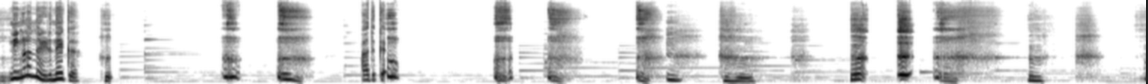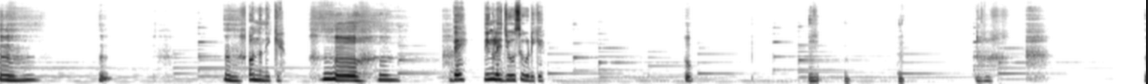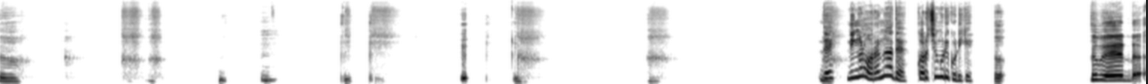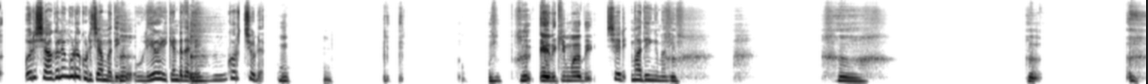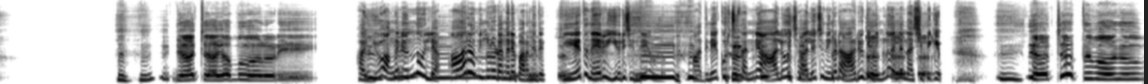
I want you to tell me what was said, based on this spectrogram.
നിങ്ങളൊന്ന് എഴുന്നേക്ക്. പതുക്കെ ഉം. ഒന്ന് നിക്ക്. ദേ നിങ്ങൾ ഈ ജ്യൂസ് കുടിക്ക്. ദേ നിങ്ങൾ ഉറങ്ങാതെ കുറച്ചും കൂടി കുടിക്ക്. വേണ്ട. ഒരു ശകലം കൂടെ കുടിച്ചാൽ മതി. ഗുളിക കഴിക്കേണ്ടതല്ലേ? കുറച്ചുകൂടെ. എനിക്ക് മതി. ശരി. മതിയെങ്കിൽ മതി. ഞാൻ ചാകാൻ പോവാണോടി അയ്യോ അങ്ങനെയൊന്നുമില്ല. ആരോ നിങ്ങളോട് അങ്ങനെ പറഞ്ഞത്? ഏത് നേരം ഈ ഒരു ചിന്തയുള്ളൂ അതിനെക്കുറിച്ച് തന്നെ ആലോചിച്ച് ആലോചിച്ച് നിങ്ങളുടെ ആരോഗ്യം നിങ്ങൾ തന്നെ നശിപ്പിക്കും. ഞാൻ ചത്തുപോകും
